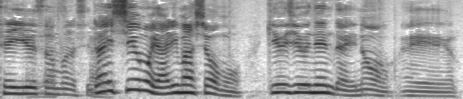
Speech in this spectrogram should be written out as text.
声優さん話、はい来週もやりましょう。もう90年代の、えー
